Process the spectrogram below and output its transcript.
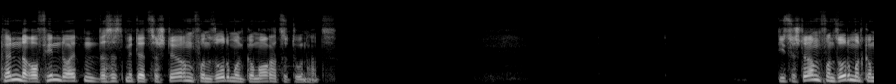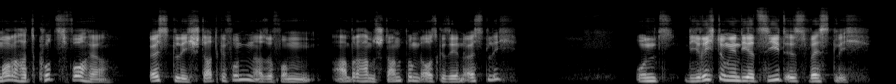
können darauf hindeuten, dass es mit der Zerstörung von Sodom und Gomorra zu tun hat. Die Zerstörung von Sodom und Gomorra hat kurz vorher östlich stattgefunden, also vom Abrahams Standpunkt aus gesehen östlich. Und die Richtung, in die er zieht, ist westlich,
